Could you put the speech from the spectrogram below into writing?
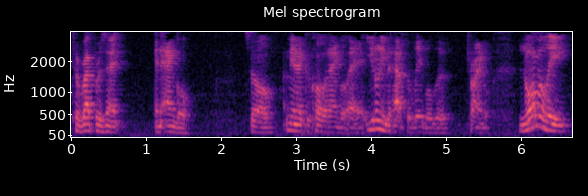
to represent an angle. So, I mean, I could call it angle A. You don't even have to label the triangle. Normally,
